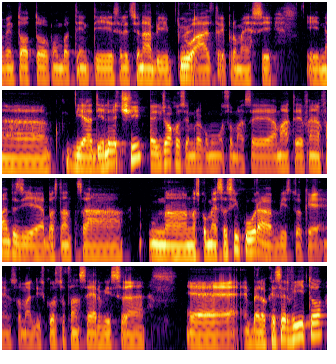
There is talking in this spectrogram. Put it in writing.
28 combattenti selezionabili più altri promessi in uh, via DLC. Il gioco sembra comunque, insomma, se amate Final Fantasy è abbastanza una, una scommessa sicura, visto che insomma il discorso fanservice eh, è bello che è servito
